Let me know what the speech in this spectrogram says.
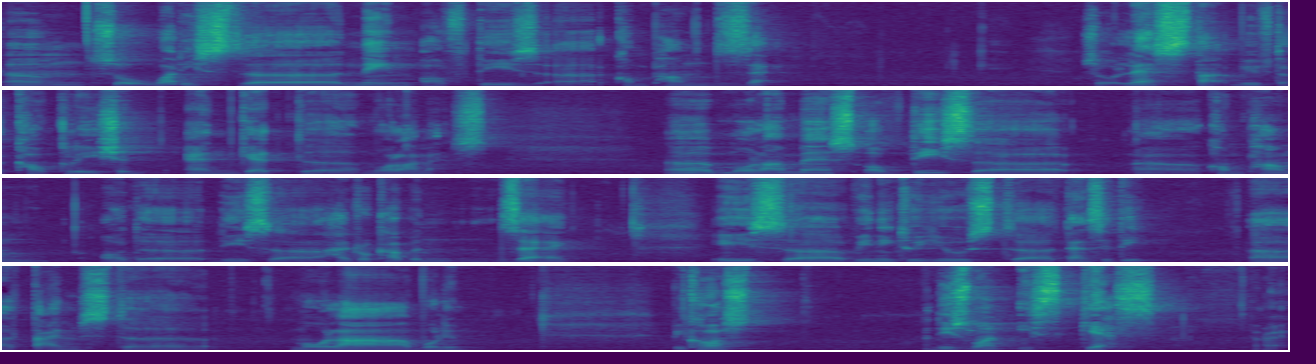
Um, so what is the name of this uh, compound Z? So let's start with the calculation and get the molar mass. Uh, molar mass of this uh, uh, compound or the this uh, hydrocarbon Z is uh, we need to use the density uh, times the molar volume. Because this one is gas right?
